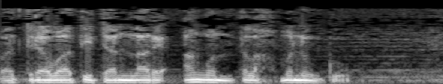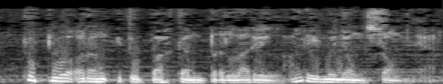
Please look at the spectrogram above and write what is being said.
Badrawati dan Lare Angon telah menunggu. Kedua orang itu bahkan berlari-lari menyongsongnya.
